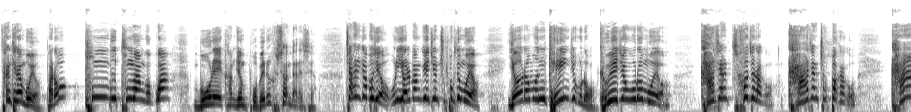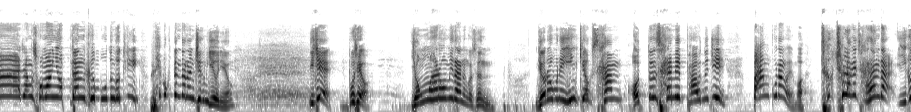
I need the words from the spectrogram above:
상태가 뭐예요? 바로 풍부, 풍부한 것과 모래 감전 보배를 흡수한다 그랬어요. 자, 그러니까 보세요. 우리 열방교회 지금 축복도 뭐예요? 여러분 개인적으로, 교회적으로 뭐예요? 가장 처절하고, 가장 척박하고, 가장 소망이 없다는 그 모든 것들이 회복된다는 지금 예언이에요. 이제 보세요. 영화로움이라는 것은 여러분의 인격, 삶, 어떤 삶에 봐왔는지 빵꾸난 거예요. 뭐 특출나게 잘한다. 이거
